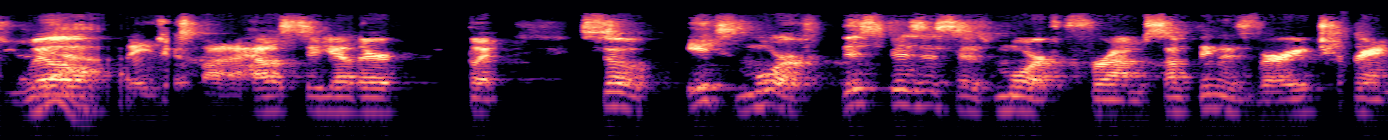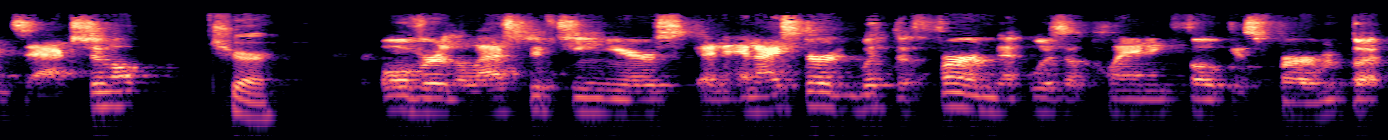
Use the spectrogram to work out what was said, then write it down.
She will. Yeah. They just bought a house together, but so it's morphed. This business has morphed from something that's very transactional. Sure. Over the last 15 years. And, and I started with the firm that was a planning focused firm, but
